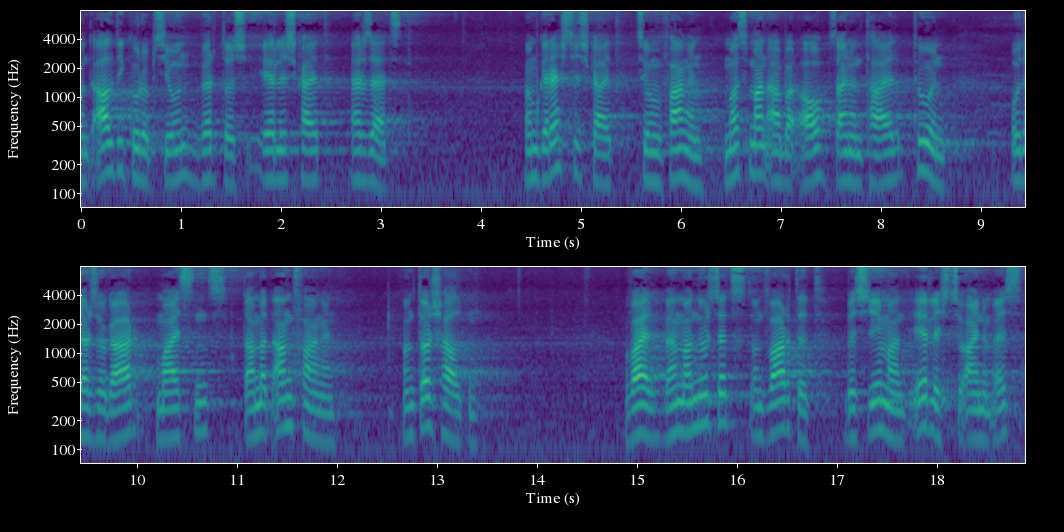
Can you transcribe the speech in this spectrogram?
und all die Korruption wird durch Ehrlichkeit ersetzt. Um Gerechtigkeit zu empfangen, muss man aber auch seinen Teil tun oder sogar meistens damit anfangen und durchhalten. Weil wenn man nur sitzt und wartet, bis jemand ehrlich zu einem ist,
